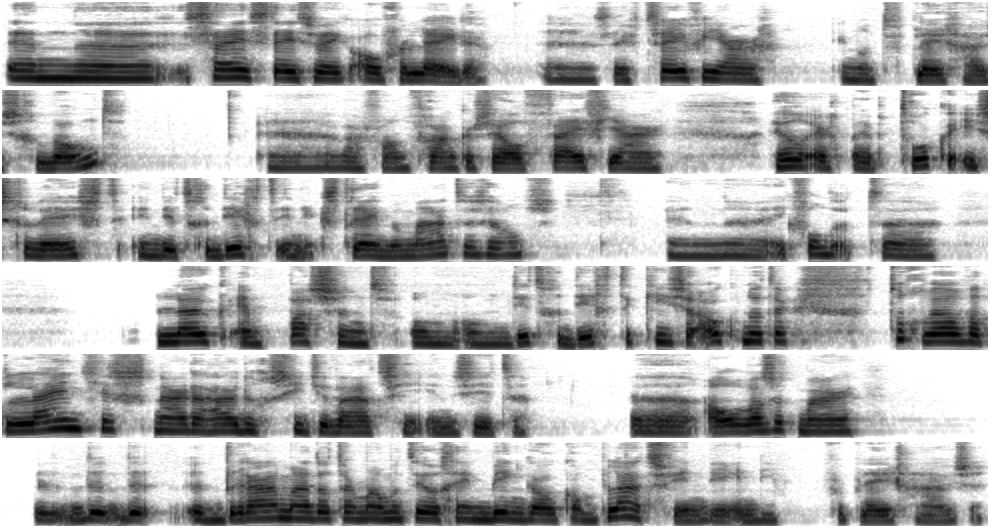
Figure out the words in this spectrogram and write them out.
En zij is deze week overleden. ze heeft zeven jaar in het verpleeghuis gewoond, waarvan Frank er zelf vijf jaar heel erg bij betrokken is geweest. In dit gedicht in extreme mate zelfs. En ik vond het leuk en passend om, om dit gedicht te kiezen. Ook omdat er toch wel wat lijntjes naar de huidige situatie in zitten. Uh, al was het maar de, de, het drama dat er momenteel geen bingo kan plaatsvinden in die verpleeghuizen.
